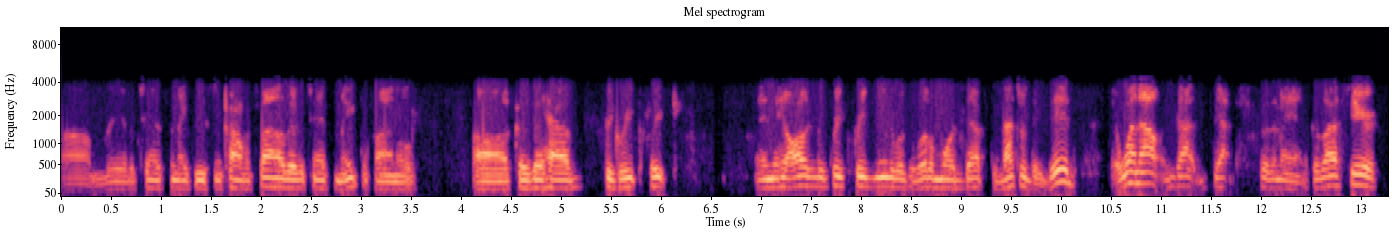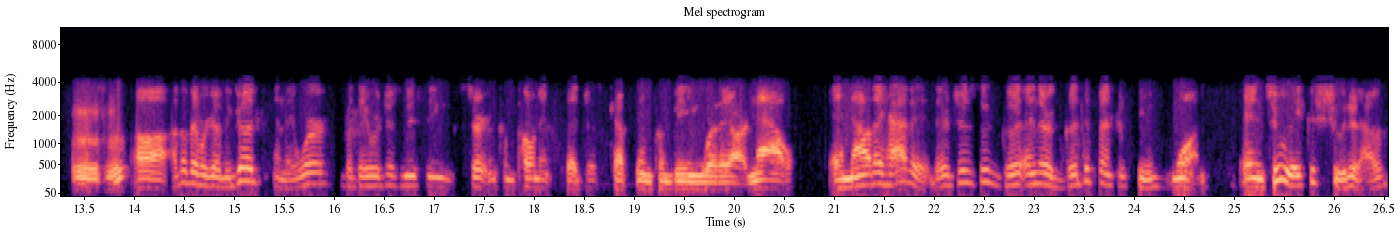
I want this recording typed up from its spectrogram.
Um, they have a chance to make the Eastern Conference Finals. They have a chance to make the finals because they have the Greek Freak, and they all the Greek Freak needed was a little more depth, and that's what they did. They went out and got depth for the man because last year Mm-hmm. uh, I thought they were going to be good, and they were, but they were just missing certain components that just kept them from being where they are now. And now they have it. They're just a good, and they're a good defensive team. One and two, they could shoot it out of the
